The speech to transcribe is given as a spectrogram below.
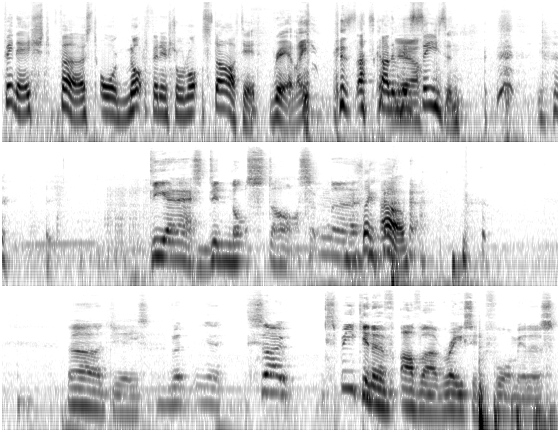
finished first or not finished or not started. Really, because that's kind of Yeah. his season. DNS did not start. No. It's like, oh, Oh, jeez. But yeah. so, speaking of other racing formulas,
